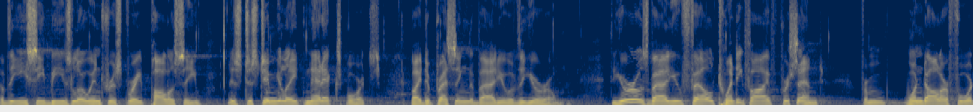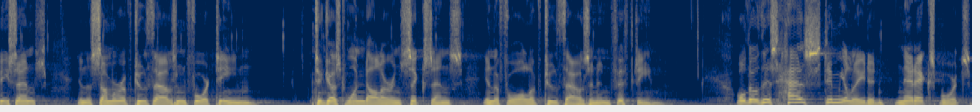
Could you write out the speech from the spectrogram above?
of the ECB's low interest rate policy is to stimulate net exports by depressing the value of the euro. The euro's value fell 25 percent from $1.40 in the summer of 2014 to just $1.06 in the fall of 2015. Although this has stimulated net exports,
